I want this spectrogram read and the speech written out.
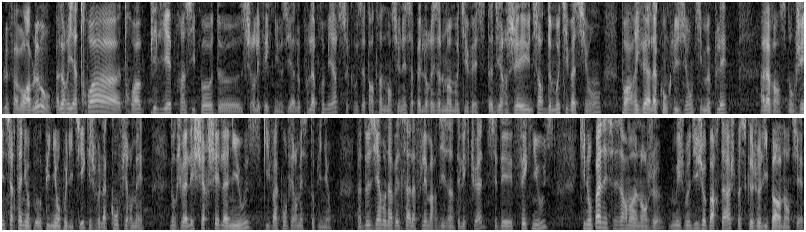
plus favorablement Alors il y a trois, trois piliers principaux de, sur les fake news. Il y a la première, ce que vous êtes en train de mentionner, s'appelle le raisonnement motivé. C'est-à-dire j'ai une sorte de motivation pour arriver à la conclusion qui me plaît à l'avance. Donc j'ai une certaine opinion politique et je veux la confirmer. Donc je vais aller chercher la news qui va confirmer cette opinion. La deuxième, on appelle ça la flemmardise intellectuelle. C'est des fake news qui n'ont pas nécessairement un enjeu, mais je me dis je partage parce que je lis pas en entier.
